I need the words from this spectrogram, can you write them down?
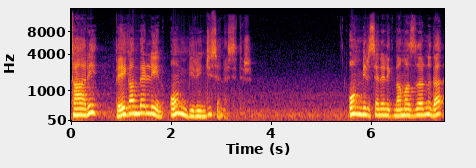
tarih peygamberliğin 11. senesidir. 11 senelik namazlarını da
